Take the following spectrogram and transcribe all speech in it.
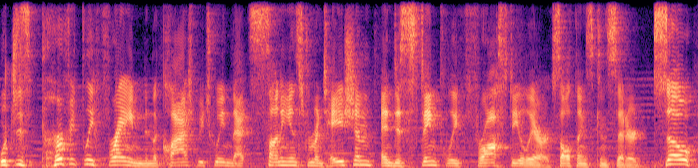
which is perfectly framed in the clash between that sunny instrumentation and distinctly frosty lyrics, all things considered. So,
